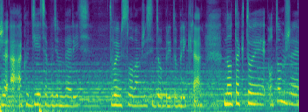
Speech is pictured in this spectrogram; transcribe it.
že a ako dieťa budem veriť tvojim slovám, že si dobrý, dobrý kráľ. No tak to je o tom, že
